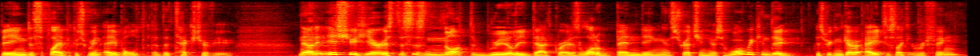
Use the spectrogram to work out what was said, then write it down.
being displayed because we enabled the texture view. Now the issue here is this is not really that great. There's a lot of bending and stretching here. So what we can do is we can go A just like everything,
